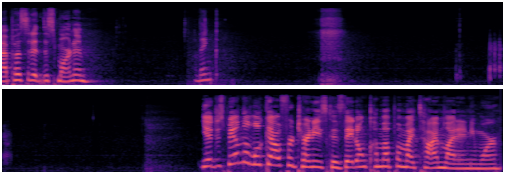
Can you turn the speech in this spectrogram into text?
I posted it this morning. I think. Yeah, just be on the lookout for tourneys because they don't come up on my timeline anymore.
